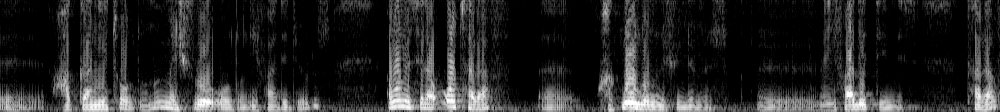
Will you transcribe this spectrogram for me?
e, hakkaniyeti olduğunu, meşru olduğunu ifade ediyoruz. Ama mesela o taraf e, haklı olduğunu düşündüğümüz ve ifade ettiğimiz taraf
